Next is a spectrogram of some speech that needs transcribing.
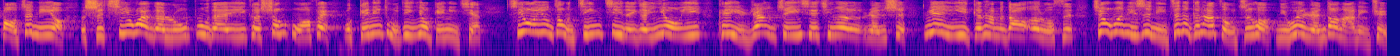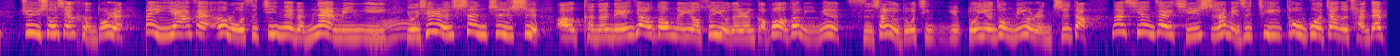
保证你有十七万的卢布的一个生活费，我给你土地又给你钱。希望用这种经济的一个诱因，可以让这一些亲俄人士愿意跟他们到俄罗斯。只有问题是你真的跟他走之后，你会人到哪里去？据说现在很多人被压在俄罗斯境内的难民营，有些人甚至是啊、呃，可能连药都没有，所以有的人搞不好到里面死伤有多轻、有多严重，没有人知道。那现在其实他们也是听透过这样的传单。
